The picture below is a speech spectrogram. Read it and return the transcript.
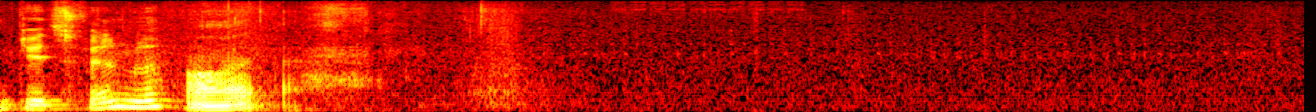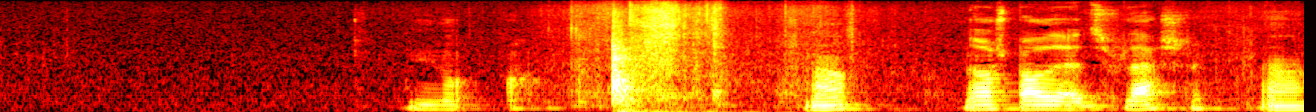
Ok, tu filmes là? Ouais. Non. Non? Non, je parle euh, du flash là. Ah.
